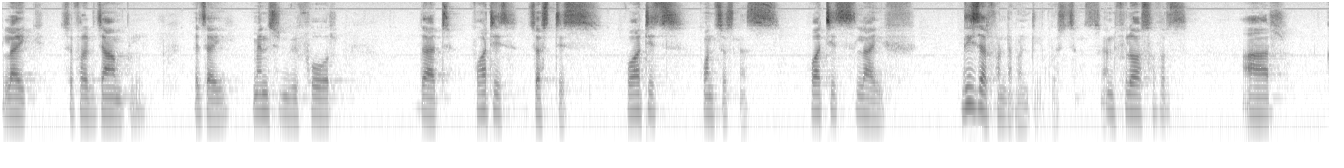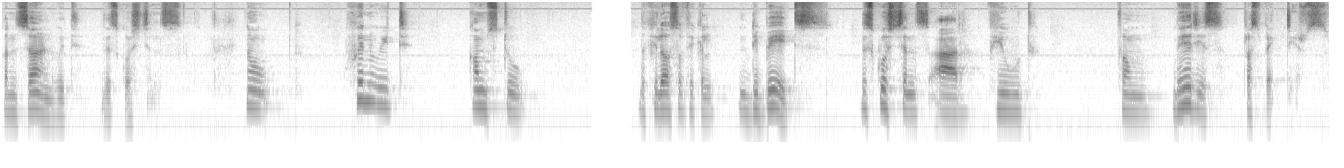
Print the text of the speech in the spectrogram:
like say for example, as I mentioned before that what is justice, what is consciousness, what is life. These are fundamental questions and philosophers are concerned with these questions. Now, when it comes to the philosophical debates, these questions are viewed from various perspectives,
